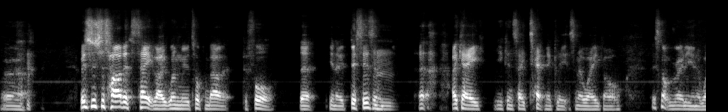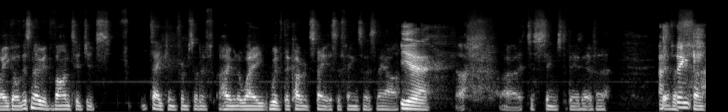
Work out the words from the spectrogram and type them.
Uh, which is just harder to take. Like when we were talking about it before, that you know this isn't Mm, uh, okay. You can say technically it's an away goal. It's not really an away goal. There's no advantage it's taken from sort of home and away with the current status of things as they are. yeah. Ugh, uh, it just seems to be a bit of a I bit of think a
